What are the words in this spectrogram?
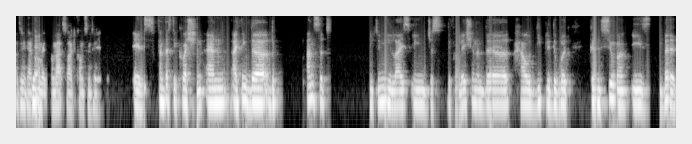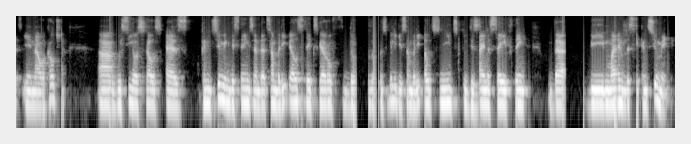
I don't know if you have yeah. comment on that side, Konstantin. It's fantastic question, and I think the the answer to me lies in just the formulation and the how deeply the word consumer is embedded in our culture. Uh, we see ourselves as consuming these things, and that somebody else takes care of the responsibility. Somebody else needs to design a safe thing that be mindlessly consuming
